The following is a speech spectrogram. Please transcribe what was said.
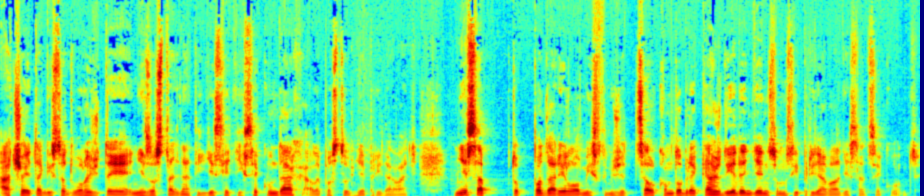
A čo je takisto dôležité je nezostať na tých 10 sekundách, ale postupne pridávať. Mne sa to podarilo, myslím, že celkom dobre. Každý jeden deň som si pridával 10 sekúnd.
